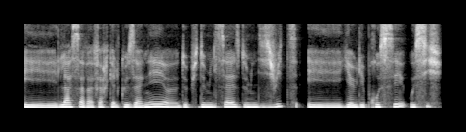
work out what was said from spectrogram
Et là, ça va faire quelques années, depuis 2016-2018, et il y a eu les procès aussi.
